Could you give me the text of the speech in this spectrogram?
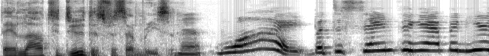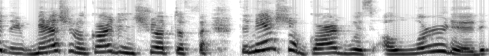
They're allowed to do this for some reason. Yeah. Why? But the same thing happened here. The National Guard didn't show up to. The National Guard was alerted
